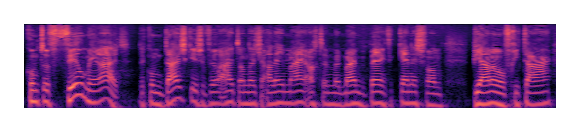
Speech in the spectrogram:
komt er veel meer uit. Er komt duizend keer zoveel uit dan dat je alleen mij achter met mijn beperkte kennis van piano of gitaar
